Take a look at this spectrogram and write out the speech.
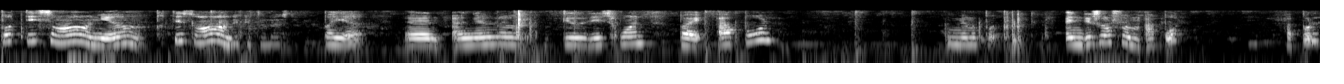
Put this on, yeah. Put this on. But yeah, and I'm gonna do this one by Apple. I'm gonna put, and this one from Apple. Apple.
